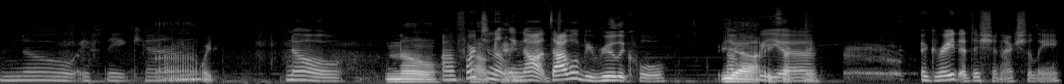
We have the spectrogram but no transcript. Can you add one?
No, if they can. Uh, wait, No, no. unfortunately Okay. not. That would be really cool. That Yeah, would be exactly. a great addition, actually.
